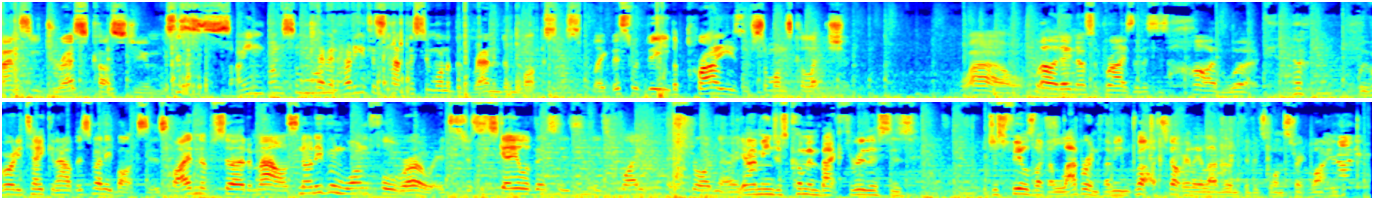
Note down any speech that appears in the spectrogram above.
fancy dress costumes. Is this signed by someone? Kevin, how do you just have this in one of the random boxes? Like this would be the prize of someone's collection. Wow. Well, it ain't no surprise that this is hard work. We've already taken out this many boxes, quite an absurd amount. It's not even one full row. It's just the scale of this is, is quite extraordinary. Yeah, I mean, just coming back through this is, it just feels like a labyrinth. I mean, well, it's not really a labyrinth if it's one straight line. You're not even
